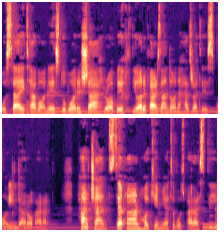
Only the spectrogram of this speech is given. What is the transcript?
قصی توانست دوباره شهر را به اختیار فرزندان حضرت اسماعیل درآورد. هرچند سه قرن حاکمیت بتپرستی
